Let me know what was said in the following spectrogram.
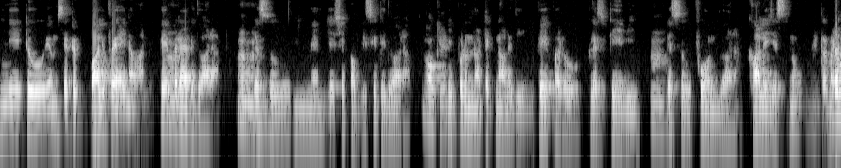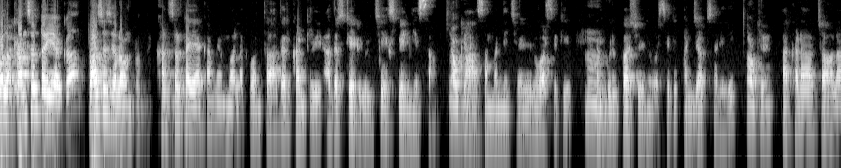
నీట్ ఎంసెట్ క్వాలిఫై అయిన వాళ్ళు పేపర్ యాడ్ ద్వారా. ప్లస్ మేము చేసే పబ్లిసిటీ ద్వారా ఓకే. ఇప్పుడున్న technology paper plus TV plus phone ద్వారా కాలేజెస్ను ఇంటర్మీడియట్ కన్సల్ట్ అయ్యాక ప్రాసెస్ ఎలా ఉంటుంది? కన్సల్ట్ అయ్యాక మేము వాళ్ళకి కొంత అదర్ కంట్రీ అదర్ స్టేట్ గురించి ఎక్స్ప్లెయిన్ చేస్తాం. సంబంధించిన university Gurukashi university Punjab sir ఇది. ఓకే. అక్కడ చాలా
